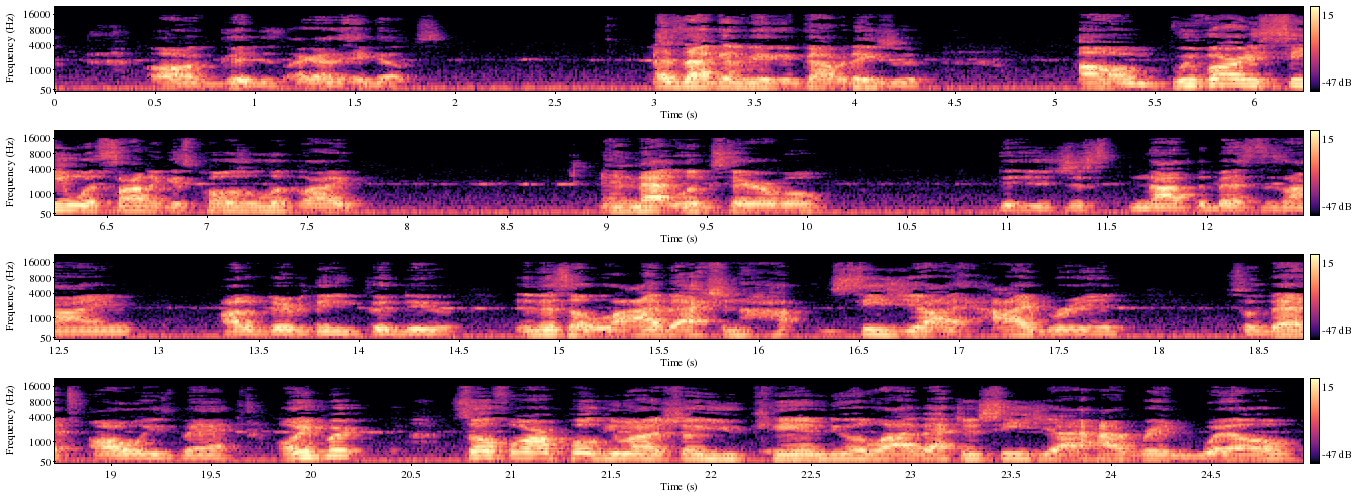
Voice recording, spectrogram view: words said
oh goodness, I got hiccups. That's not gonna be a good combination. Um, we've already seen what Sonic is supposed to look like, and that looks terrible. It's just not the best design out of everything you could do. And it's a live action CGI hybrid, so that's always bad. Only put so far, Pokemon has shown you can do a live action CGI hybrid well.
